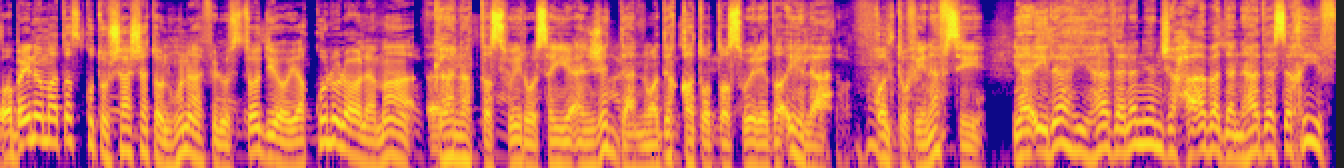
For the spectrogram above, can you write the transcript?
وبينما تسقط شاشة هنا في الاستوديو يقول العلماء كان التصوير سيئا جدا ودقة التصوير ضئيلة. قلت في نفسي يا إلهي هذا لن ينجح أبدا هذا سخيف.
